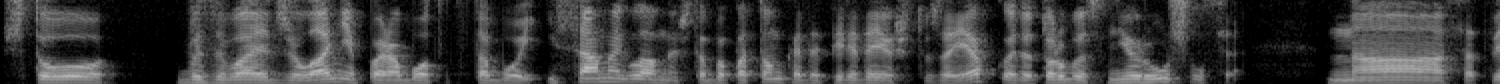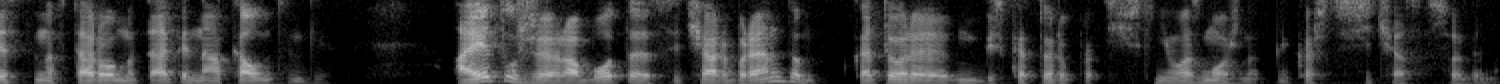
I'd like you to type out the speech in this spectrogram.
что вызывает желание поработать с тобой. И самое главное, чтобы потом, когда передаешь эту заявку, этот образ не рушился на, соответственно, втором этапе на аккаунтинге. А это уже работа с HR-брендом, которая, ну, без которой практически невозможно, мне кажется, сейчас особенно.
